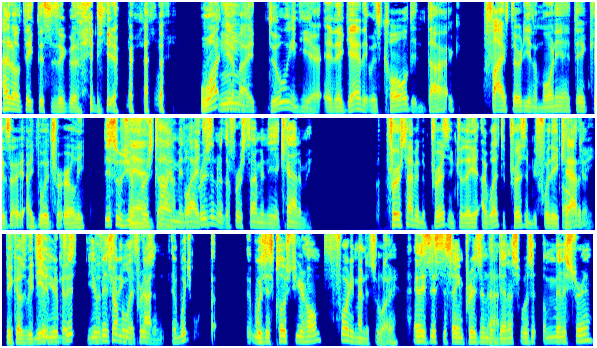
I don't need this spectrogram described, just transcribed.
"I don't think this is a good idea." What am Mm. I doing here? And again, it was cold and dark. Five thirty in the morning, I think, because I, I do it for early. This was your And, first uh, time in boy, the just- prison, or the first time in the academy? First time in the prison because I, I went to prison before the Oh, okay. academy because we So you're because vi- you're the visiting the is not- prison. and which uh, was this close to your home? forty minutes away. Okay. And is this the same prison that Uh, Dennis was administering?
